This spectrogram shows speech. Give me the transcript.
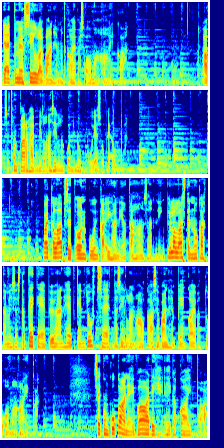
ja että myös silloin vanhemmat kaipas omaa aikaa. Lapset on parhaimmillaan silloin, kun ne nukkuu ja sukeltaa. Vaikka lapset on kuinka ihania tahansa, niin kyllä lasten nukahtamisesta tekee pyhän hetken just se, että silloin alkaa se vanhempien kaivattu oma aika. Se kun kukaan ei vaadi eikä kaipaa,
